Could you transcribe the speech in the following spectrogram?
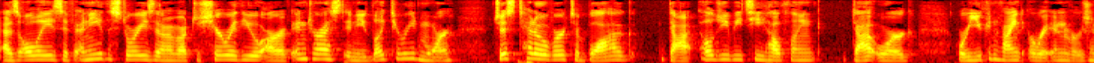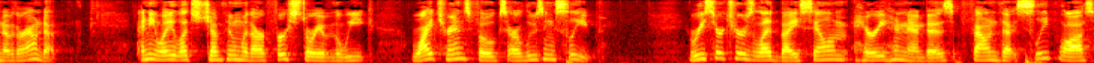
As always, if any of the stories that I'm about to share with you are of interest and you'd like to read more, just head over to blog.lgbthealthlink.org where you can find a written version of the roundup. Anyway, let's jump in with our first story of the week why trans folks are losing sleep. Researchers led by Salem Harry Hernandez found that sleep loss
